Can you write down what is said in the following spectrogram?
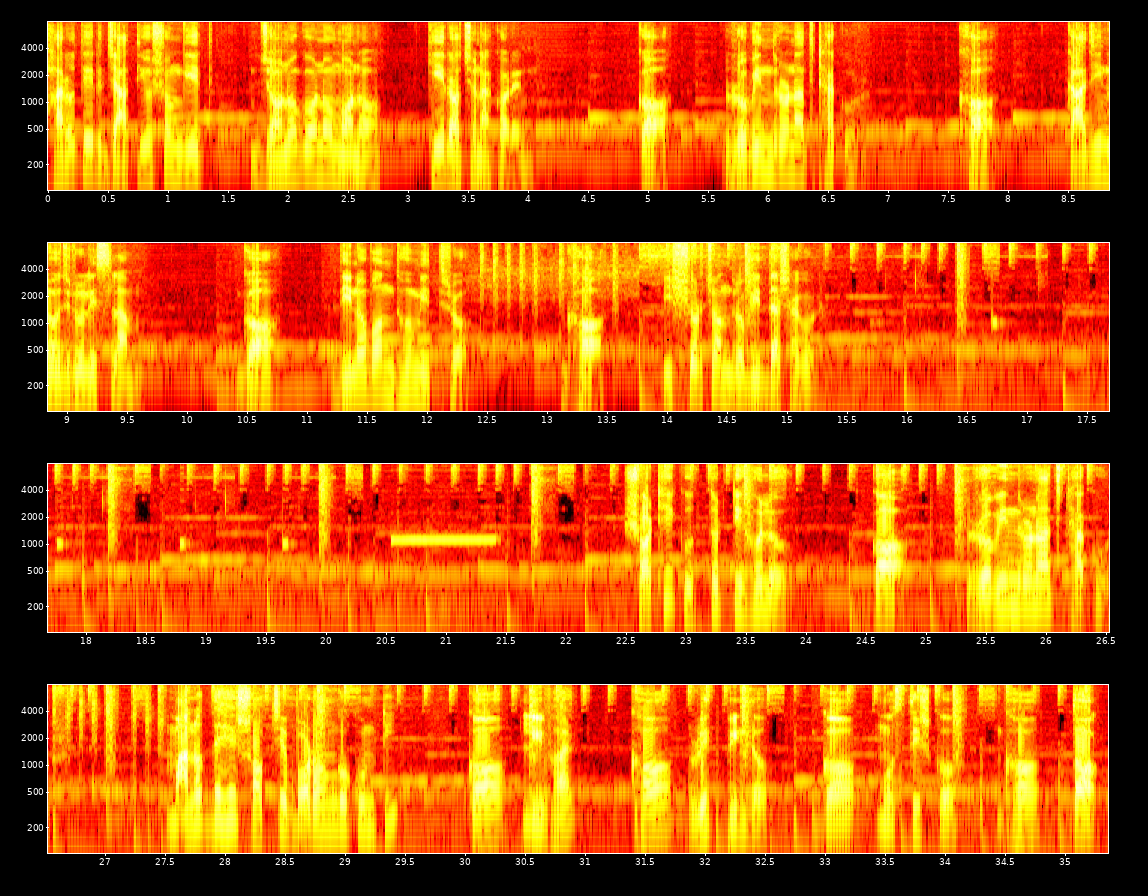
ভারতের জাতীয় সংগীত জনগণ মন কে রচনা করেন? ক. রবীন্দ্রনাথ ঠাকুর। খ. কাজী নজরুল ইসলাম। গ. দীনবন্ধু মিত্র। ঘ. ঈশ্বরচন্দ্র বিদ্যাসাগর। সঠিক উত্তরটি হল ক. রবীন্দ্রনাথ ঠাকুর। মানবদেহের সবচেয়ে বড় অঙ্গ কোনটি? ক লিভার, খ হৃৎপিণ্ড, গ মস্তিষ্ক, ঘ ত্বক।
